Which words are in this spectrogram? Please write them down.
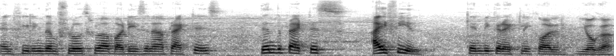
and feeling them flow through our bodies in our practice, then the practice, I feel, can be correctly called yoga.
